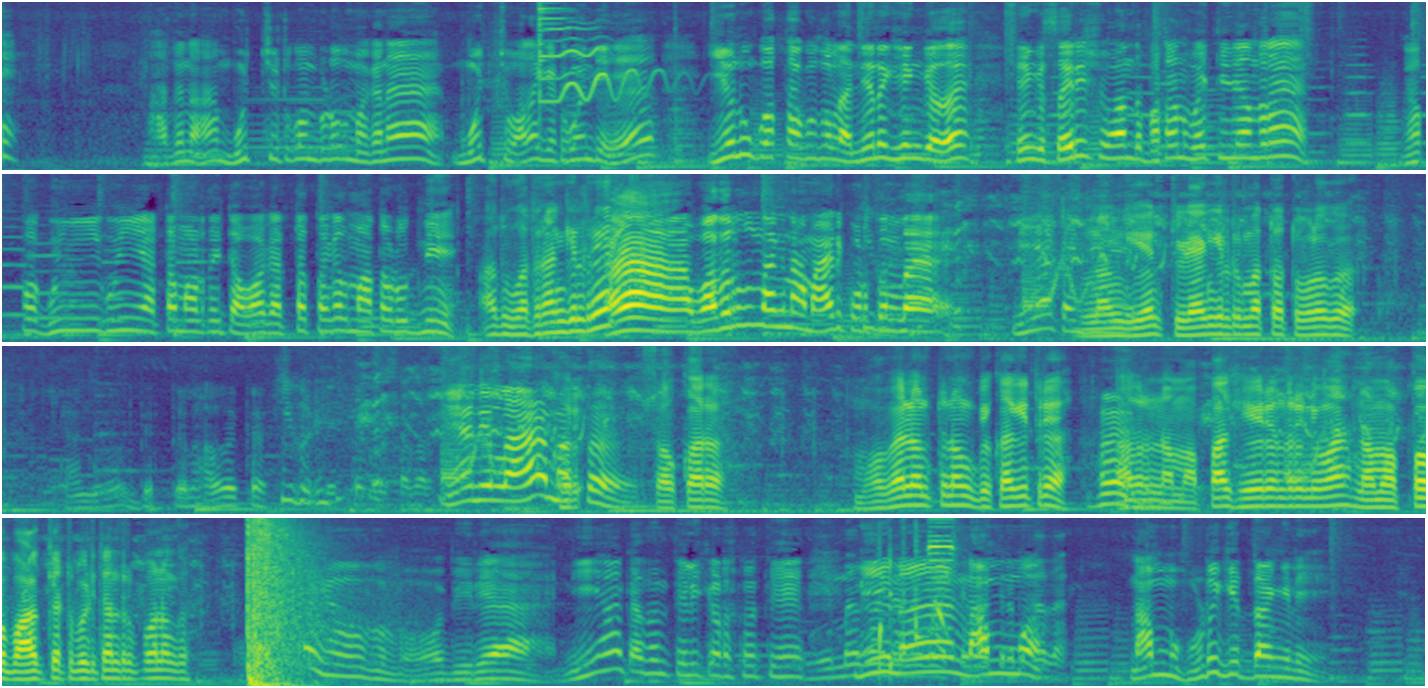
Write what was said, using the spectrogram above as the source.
ಅದನ್ನ ಮುಚ್ಚಿಟ್ಕೊಂಡ್ಬಿಡೋದು ಮಗನೇ ಮುಚ್ಚಿ. ಒಳಗೆ ಇಟ್ಕೊಂಡಿ ಏನೂ ಗೊತ್ತಾಗೋದಿಲ್ಲ. ನಿನಗೆ ಹಿಂಗೆ ಹಿಂಗೆ ಸರಿಸಿ ಒಂದು ಬಟನ್ ಒಯ್ತಿದೆ ಅಂದ್ರೆ ಗಪ್ಪ ಗುಯಿ ಗುಯಿ ಅಟ್ಟ ಮಾಡ್ತೈತೆ. ಅವಾಗ ಅಟ್ಟ ತೆಗೆದು ಮಾತಾಡೋದು ನೀ. ಅದು ಒದ್ರಂಗಿಲ್ರಿ? ಒದರದು ಒದರ್ದು ನಂಗೆ ನಾ ಮಾಡಿ ಕೊಡ್ತಲ್ಲ ನೀ ಯಾಕೆ? ನಂಗೆ ಏನು ತಿಳಿಯಂಗಿಲ್ರಿ ಮತ್ತು ಅದಕ್ಕೆ ಏನಿಲ್ಲ ಮತ್ತೆ ಸೌಕಾರ ಮೊಬೈಲ್ ಅಂತೂ ನಂಗೆ ಬೇಕಾಗಿತ್ರಿ. ಆದ್ರೆ ನಮ್ಮ ಅಪ್ಪಗೆ ಹೇರಿ ಅಂದ್ರೆ ನೀವು ನಮ್ಮ ಅಪ್ಪ ಭಾಳ ಕೆಟ್ಟ ಬಿಡ್ತಾನ್ರಿಪ್ಪ ನಂಗೆ. ಹೌದಲ್ಲೋ ಬೀರ್ಯ ನೀ ಯಾಕೆ ಅದನ್ನ ತಲೆ ಕೆಡಿಸ್ಕೋತಿ? ನೀನ ನಮ್ಮ ನಮ್ಮ ಹುಡುಗಿದ್ದಂಗೆ ನೀ.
